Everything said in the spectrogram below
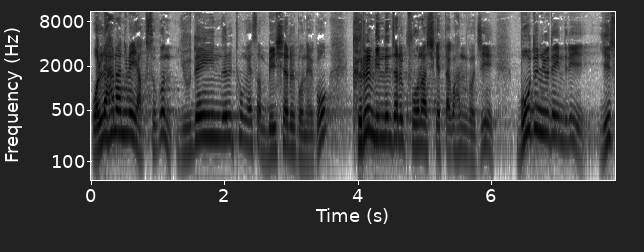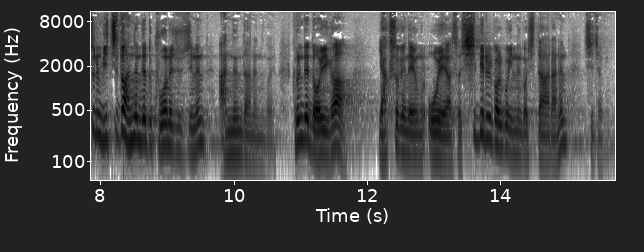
원래 하나님의 약속은 유대인을 통해서 메시아를 보내고 그를 믿는 자를 구원하시겠다고 한 거지 모든 유대인들이 예수를 믿지도 않는데도 구원해주지는 않는다는 거예요. 그런데 너희가 약속의 내용을 오해해서 시비를 걸고 있는 것이다라는 지적입니다.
